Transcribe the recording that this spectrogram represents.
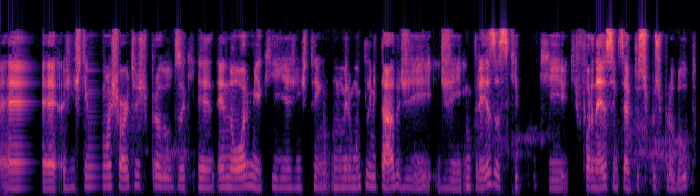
É, a gente tem uma shortage de produtos aqui, é, enorme aqui, a gente tem um número muito limitado de, de empresas que, que, que fornecem certos tipos de produto.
